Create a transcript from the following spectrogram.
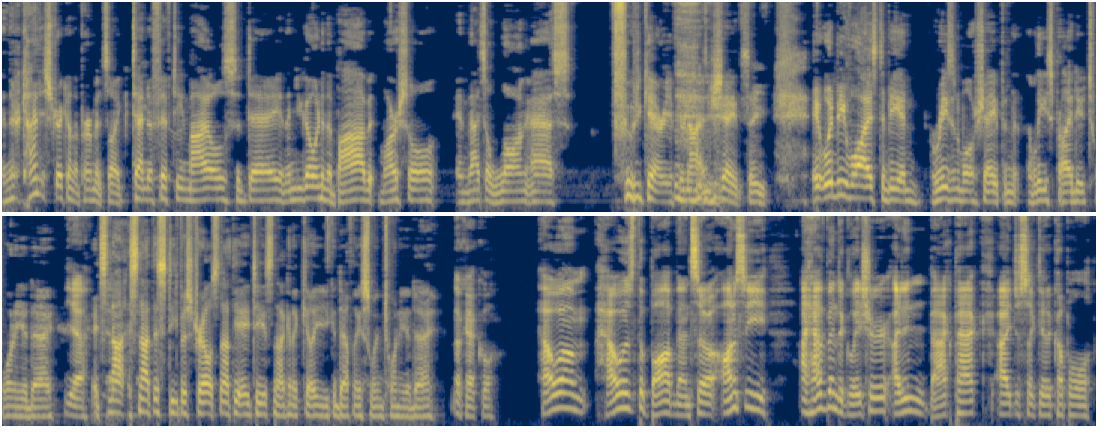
and they're kind of strict on the permits, like 10 to 15 miles a day. And then you go into the Bob at Marshall, and that's a long ass food carry if you're not in shape. So you, it would be wise to be in reasonable shape and at least probably do 20 a day. Yeah. It's not, it's not the steepest trail. It's not the AT. It's not going to kill you. You can definitely swing 20 a day. Okay, cool. How um how was the bob then? So honestly, I have been to Glacier. I didn't backpack. I just like did a couple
